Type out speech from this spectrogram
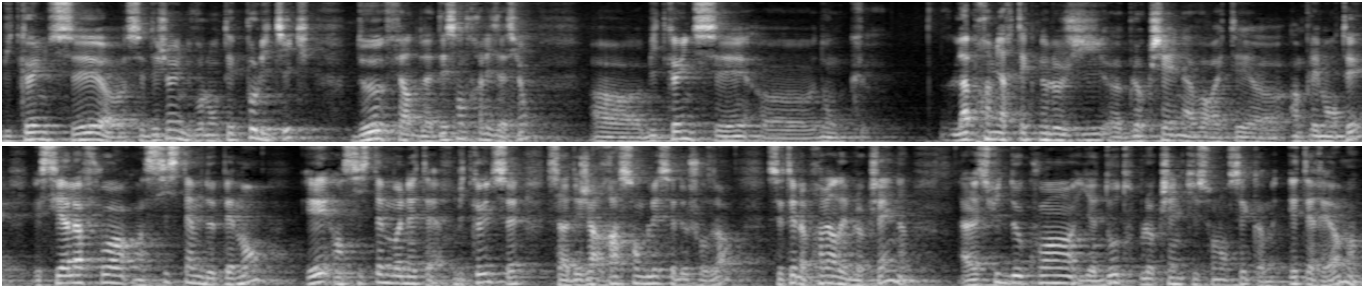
Bitcoin, c'est euh, déjà une volonté politique de faire de la décentralisation. Euh, Bitcoin, c'est euh, donc la première technologie euh, blockchain à avoir été euh, implémentée. Et c'est à la fois un système de paiement et un système monétaire. Bitcoin, ça a déjà rassemblé ces deux choses-là. C'était la première des blockchains. À la suite de quoi, il y a d'autres blockchains qui sont lancés comme Ethereum.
